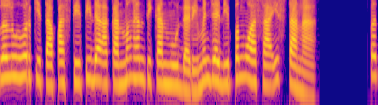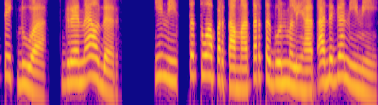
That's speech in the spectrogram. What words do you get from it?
leluhur kita pasti tidak akan menghentikanmu dari menjadi penguasa istana. Petik 2. Grand Elder. Ini, tetua pertama tertegun melihat adegan ini.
